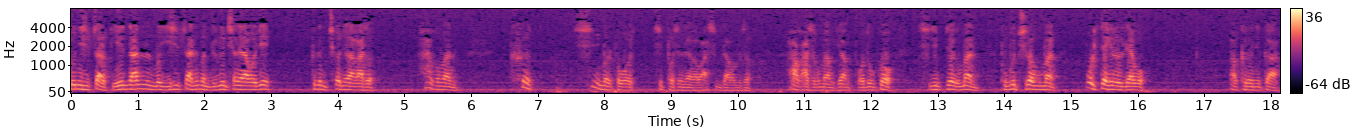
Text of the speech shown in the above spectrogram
근 20살 옛날에는 뭐 20살이면 늙은 처녀라고 하지 그런 처녀가 가서 하고만 그 스님을 보고 싶어서 내가 왔습니다 하면서 아 가서 그만 그냥 보듬고 시립대 그만 부부치러 그만 볼때기를 대고. 아 그러니까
